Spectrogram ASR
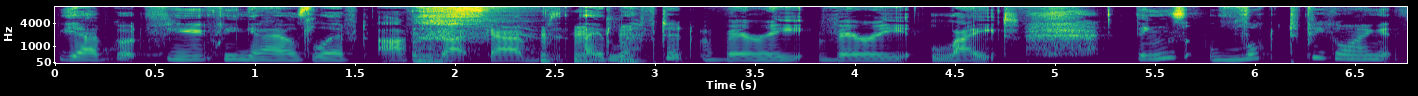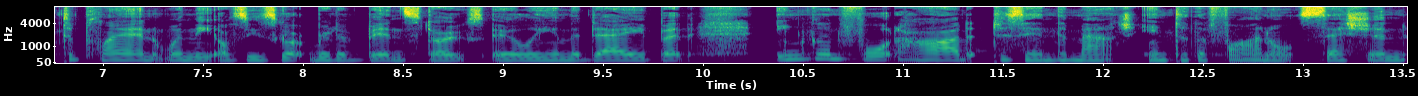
Yeah, I've got few fingernails left after that, Gab. they left it very, very late. Things looked to be going to plan when the Aussies got rid of Ben Stokes early in the day, but England fought hard to send the match into the final session.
